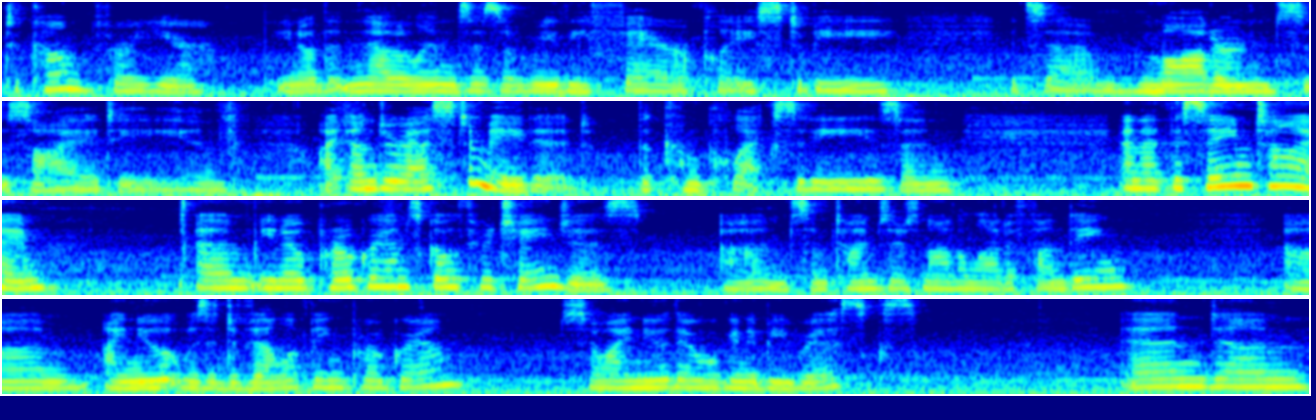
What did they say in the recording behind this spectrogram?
to come for a year. You know, the Netherlands is a really fair place to be. It's a modern society, and I underestimated the complexities and and at the same time, um, you know, programs go through changes. Um, sometimes there's not a lot of funding. Um, I knew it was a developing program, so I knew there were going to be risks. And um,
